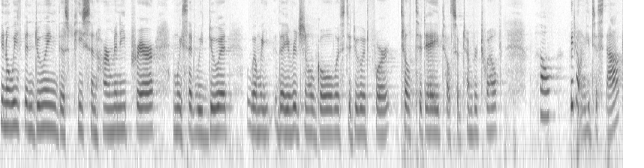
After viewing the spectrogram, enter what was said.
You know, we've been doing this peace and harmony prayer, and we said we'd do it when we, the original goal was to do it for till today, till September 12th. Well, we don't need to stop.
